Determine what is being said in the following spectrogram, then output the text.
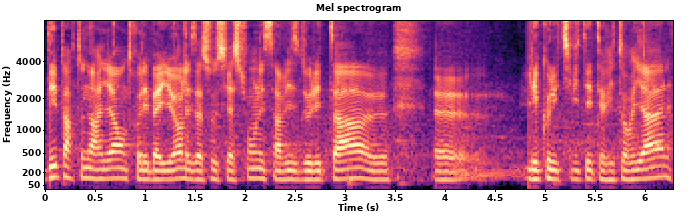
des partenariats entre les bailleurs, les associations, les services de l'État, les collectivités territoriales.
